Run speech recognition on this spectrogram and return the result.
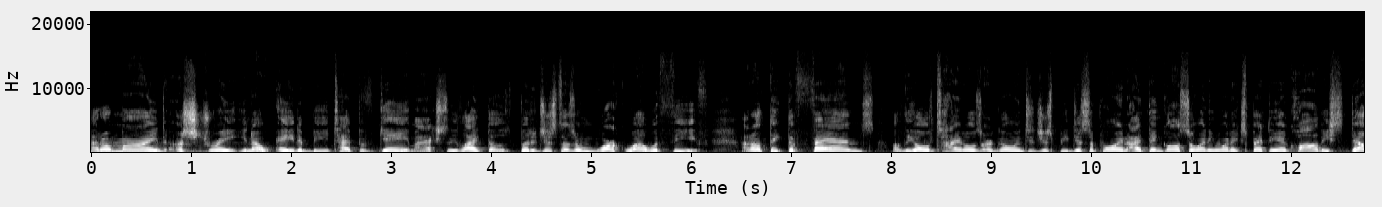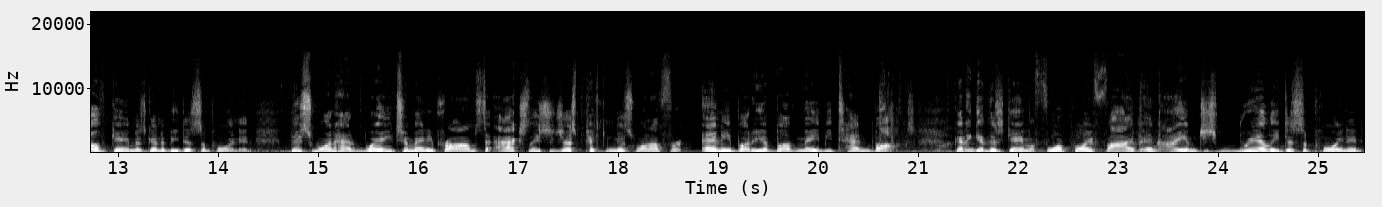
I don't mind a straight, you know, A to B type of game. I actually like those, but it just doesn't work well with Thief. I don't think the fans of the old titles are going to just be disappointed. I think also anyone expecting a quality stealth game is going to be disappointed. This one had way too many problems to actually suggest picking this one up for anybody above maybe 10 bucks. Gonna give this game a 4.5 and I am just really disappointed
